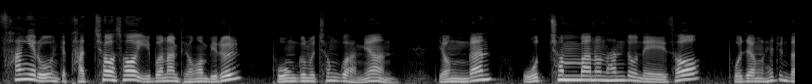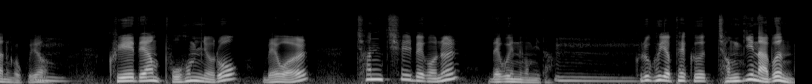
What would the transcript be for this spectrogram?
상해로 그러니까 다쳐서 입원한 병원비를 보험금을 청구하면 연간 5천만 원 한도 내에서 보장을 해준다는 거고요. 음. 그에 대한 보험료로 매월 1,700원을 내고 있는 겁니다. 음. 그리고 그 옆에 그 정기납은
